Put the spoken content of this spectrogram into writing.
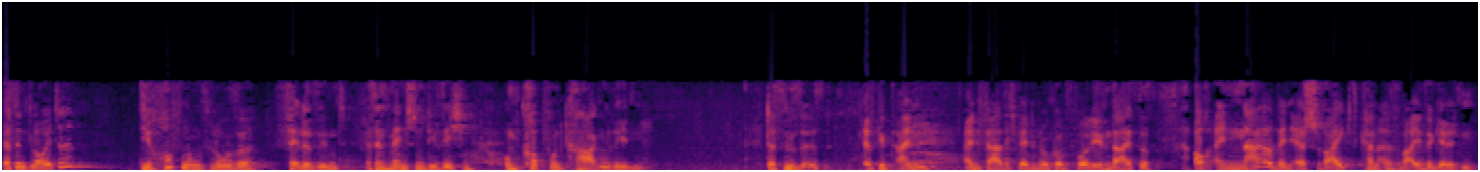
Das sind Leute, die hoffnungslose Fälle sind. Es sind Menschen, die sich um Kopf und Kragen reden. Das Süße ist, es gibt einen, einen Vers, ich werde nur kurz vorlesen, da heißt es, auch ein Narr, wenn er schweigt, kann als weise gelten.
